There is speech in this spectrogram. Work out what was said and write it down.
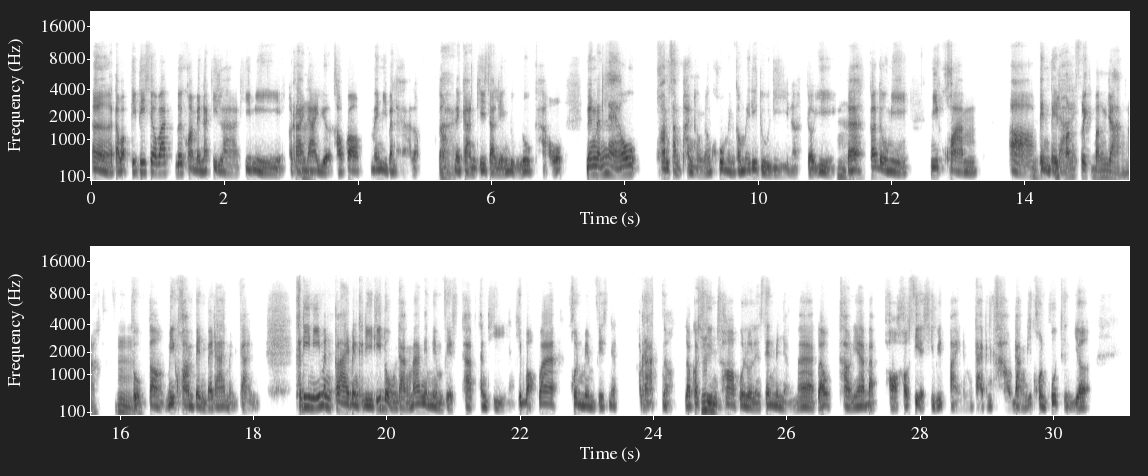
เออแต่ว่าพี่พี่เชื่อว่าด้วยความเป็นนักกีฬาที่มีรายได้เยอะเขาก็ไม่มีปัญหาหรอกเนาะในการที่จะเลี้ยงดูลูกเขา ดังนั้นแล้ว ความสัมพันธ์ของทั้งคู่มันก็ไม่ได้ดูดีนะโจอี้นะก็ดูมีมีความอ่าเป็นไปได้ conflict บางอย่างเนาะถูกต้องมีความเป็นไปได้เหมือนกัน คดีนี้มันกลายเป็นคดีที่โด่งดังมากในเมมฟิสครับ ทันทีอย่างที่บอกว่าคนเมมฟิสเนี่ยรักเนาะแล้วก็ชื่นชอบคุณโรเลนเซนเป็นอย่างมาก แล้วคราวนี้แบบพอเขาเสียชีวิตไปเนี่ยมันกลายเป็นข่าวดังที่คนพูดถึงเยอะ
